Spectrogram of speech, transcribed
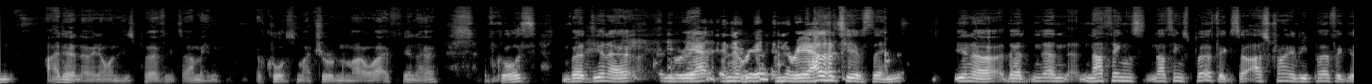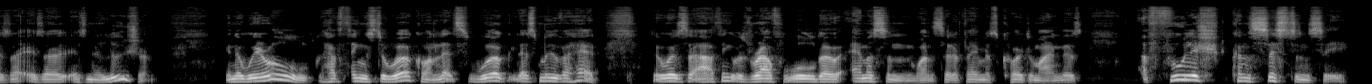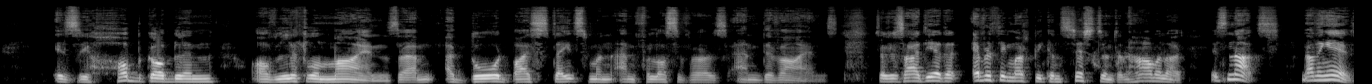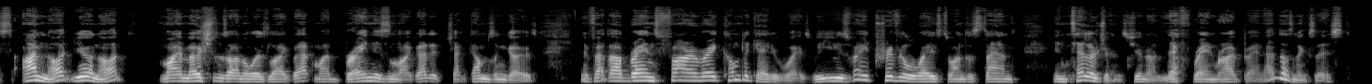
I don't know anyone who's perfect. I mean, of course, my children and my wife, you know, of course. But you know, in, rea- in, the, rea- in the reality of things, you know that nothing's nothing's perfect. So us trying to be perfect is a, is a is an illusion. You know, we all have things to work on. Let's work. Let's move ahead. There was, uh, I think it was Ralph Waldo Emerson once said a famous quote of mine. There's a foolish consistency is the hobgoblin of little minds, um, adored by statesmen and philosophers and divines. So this idea that everything must be consistent and harmonized, it's nuts. Nothing is. I'm not, you're not. My emotions aren't always like that. My brain isn't like that. It comes and goes. In fact, our brains fire in very complicated ways. We use very trivial ways to understand intelligence, you know, left brain, right brain. That doesn't exist.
